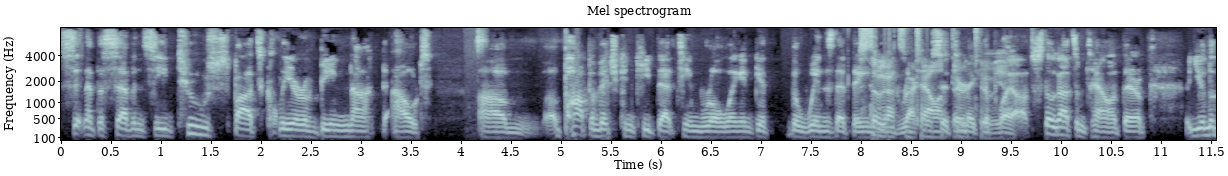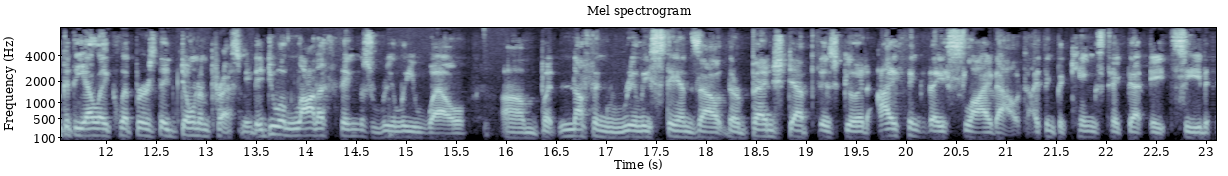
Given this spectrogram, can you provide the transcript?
sitting at the seven seed, two spots clear of being knocked out. Um, Popovich can keep that team rolling and get the wins that they Still need got some talent requisite to make the too, yeah. playoffs. Still got some talent there. You look at the LA Clippers; they don't impress me. They do a lot of things really well, um, but nothing really stands out. Their bench depth is good. I think they slide out. I think the Kings take that eight seed.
